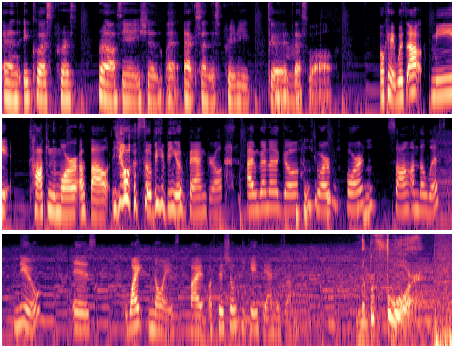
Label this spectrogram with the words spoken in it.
and Ikura's pr- pronunciation and accent is pretty good Mhm. as well. Okay, without me talking more about Yoasobi being a fangirl, I'm gonna go to our fourth song on the list. New is White Noise by Official Hige Dandism. Number four.「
